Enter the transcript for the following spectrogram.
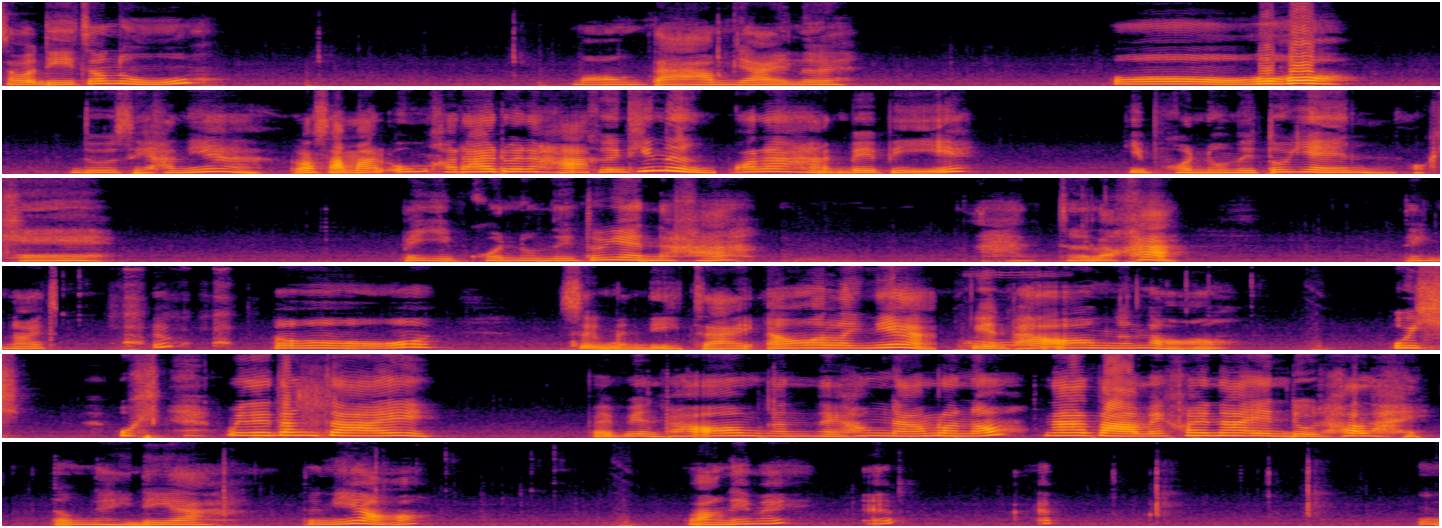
สวัสดีเจ้าหนู มองตามใหญ่เลย โอ้โหดูสิคะเนี่ย เราสามารถอุ้มเขาได้ด้วยนะคะ คืนที่หนึ่งป้อนอาหารเบบีหยิบขวดนมในตู้เย็น โอเค หยิบขวดนมในตู้เย็นนะคะอ่าเจอแล้วค่ะ เด็กน้อยอึ๊บโอ้โหรู้สึกเหมือนดีใจ เอ้าอะไรเนี่ย เปลี่ยนผ้าอ้อมงั้นเหรอ อุ๊ย อุ๊ย ไม่ได้ตั้งใจ ไปเปลี่ยนผ้าอ้อมกันในห้องน้ำแล้วเนาะ หน้าตาไม่ค่อยน่าเอ็นดูเท่าไหร่ ตรงไหนเนี่ยตรงนี้เหรอ วางได้ไหมเอ๊ะเอ๊ะ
